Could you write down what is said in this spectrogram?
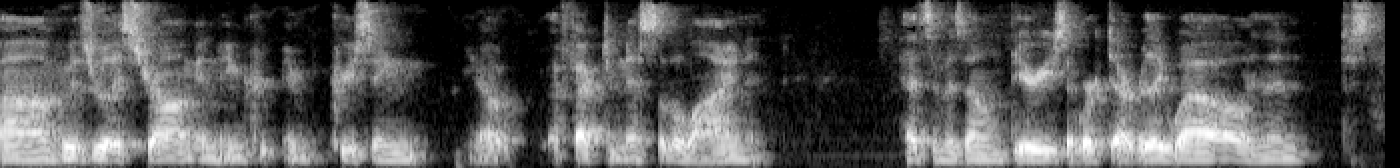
um, who was really strong in increasing, you know, effectiveness of the line and had some of his own theories that worked out really well. And then just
